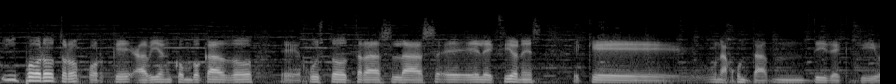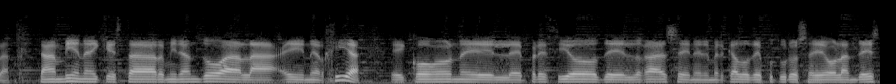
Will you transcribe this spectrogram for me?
y por otro, porque habían convocado eh, justo tras las elecciones que una junta mm, directiva. También hay que estar mirando a la energía eh, con el precio del gas en el mercado de futuros eh, holandés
